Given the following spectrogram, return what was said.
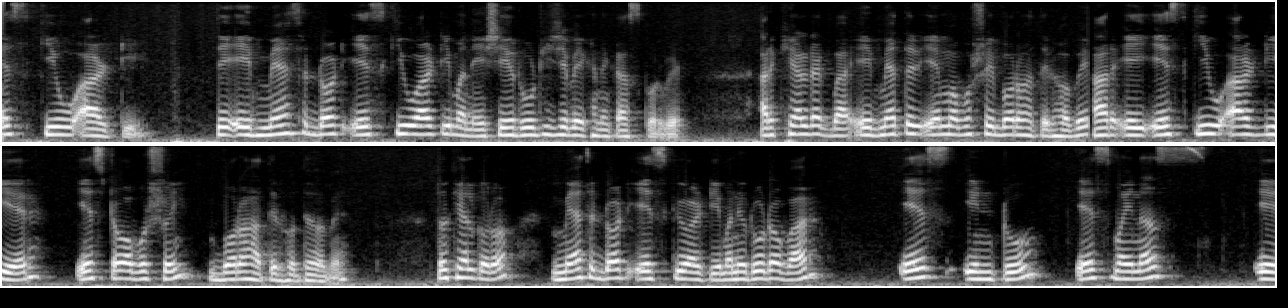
S Q R T তো এই math dot S Q R T মানে সেই রুট হিসেবে এখানে কাজ করবে। আর খেয়াল রাখবা, এই ম্যাথের এম অবশ্যই বড় হাতের হবে। আর এই এস কিউ আর টি এর এসটাও অবশ্যই বড় হাতের হতে হবে। তো খেয়াল করো math dot S Q R T মানে root over S into S minus A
